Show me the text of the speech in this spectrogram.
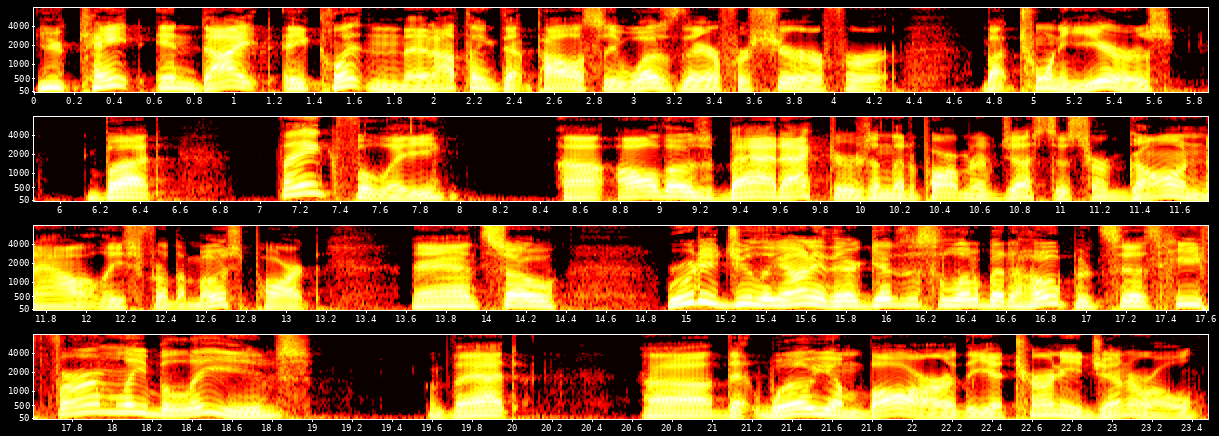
You can't indict a Clinton. And I think that policy was there for sure for about 20 years. But thankfully, uh, all those bad actors in the Department of Justice are gone now, at least for the most part. And so Rudy Giuliani there gives us a little bit of hope. It says he firmly believes that uh, that William Barr, the Attorney General,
